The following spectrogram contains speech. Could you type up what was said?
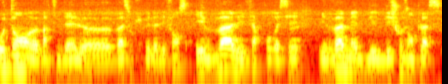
autant euh, Martindale euh, va s'occuper de la défense et va les faire progresser, il va mettre des, choses en place.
